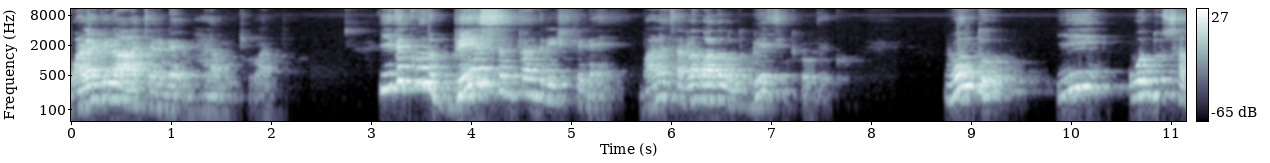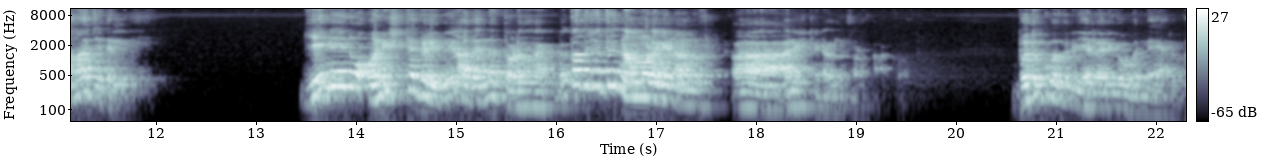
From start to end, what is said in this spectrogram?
ಒಳಗಿನ ಆಚರಣೆ ಬಹಳ ಮುಖ್ಯವಾದ ಇದಕ್ಕೊಂದು ಬೇಸ್ ಅಂತಂದ್ರೆ ಇಷ್ಟೇ ಬಹಳ ಸರಳವಾದ ಒಂದು ಬೇಸ್ ಇಟ್ಕೋಬೇಕು. ಒಂದು ಈ ಒಂದು ಸಮಾಜದಲ್ಲಿ ಏನೇನು ಅನಿಷ್ಟಗಳಿವೆ ಅದನ್ನು ತೊಡೆದು ಹಾಕಬೇಕು ಅದ್ರ ಜೊತೆ ನಮ್ಮೊಳಗೆ ನಾನು ಅನಿಷ್ಟಗಳನ್ನು ತೊಡೆದು ಹಾಕಬೇಕು ಬದುಕು ಅಂದ್ರೆ ಎಲ್ಲರಿಗೂ ಒಂದೇ ಅಲ್ಲ.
